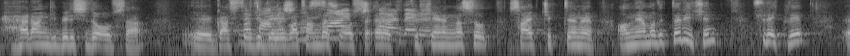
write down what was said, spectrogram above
herhangi birisi de olsa e, gazeteci değil vatandaş olsa evet. Türkiye'nin nasıl sahip çıktığını anlayamadıkları için sürekli e,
